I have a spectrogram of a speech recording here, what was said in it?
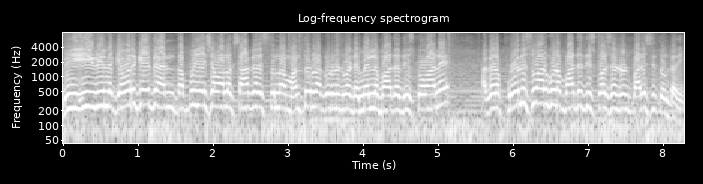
వీ- ఈ వీళ్ళకి ఎవరికైతే ఆయన తప్పు చేసే వాళ్ళకి సహకరిస్తున్న మంత్రులు అక్కడ ఉన్నటువంటి ఎమ్మెల్యే బాధ్యత తీసుకోవాలి. అక్కడ పోలీసు వారు కూడా బాధ్యత తీసుకోవాల్సినటువంటి పరిస్థితి ఉంటుంది.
